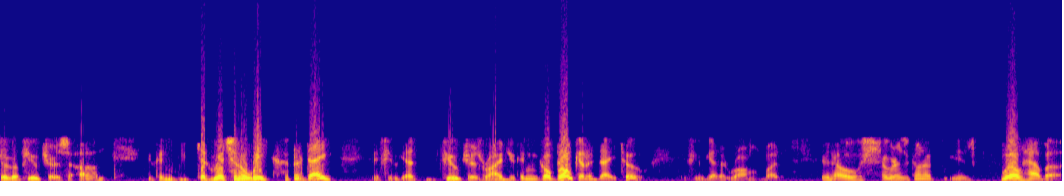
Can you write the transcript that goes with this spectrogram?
sugar futures. Um, you can get rich in a week, a day. If you get futures right, you can go broke in a day too, if you get it wrong. But you know, sugar is going to is will have a,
